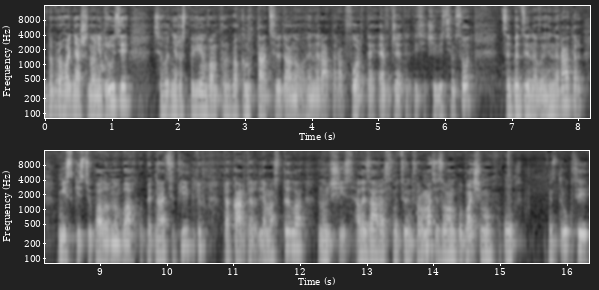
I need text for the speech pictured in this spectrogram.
Доброго дня, шановні друзі. Сьогодні розповім вам про комплектацію даного генератора Forte FG3800. Це бензиновий генератор місткістю паливного баку 15 літрів та картер для мастила 0,6. Але зараз ми цю інформацію з вами побачимо у інструкції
